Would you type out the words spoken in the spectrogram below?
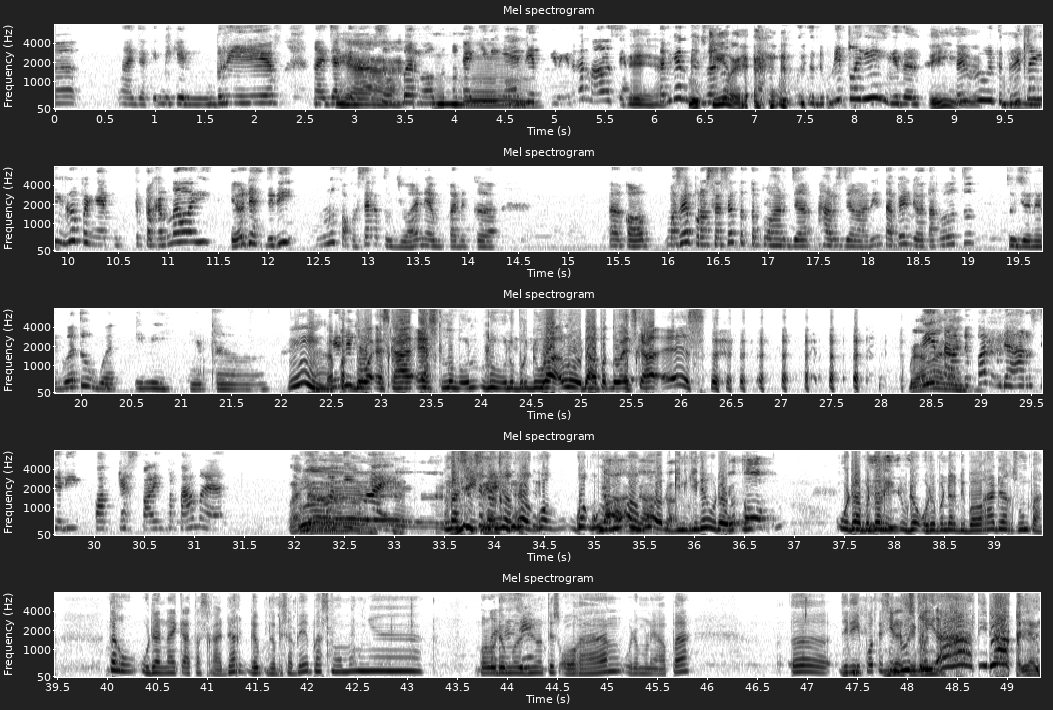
ngajakin bikin brief ngajakin Iya. narasumber ngobrol kayak gini Hmm. ngedit gitu, gitu kan males ya Iya. tapi kan tujuan gue ya. tapi gue butuh duit lagi gitu tapi Iya. gue butuh duit lagi gue pengen terkenal lagi ya udah jadi lu fokusnya ke tujuannya bukan ke eh, kalau maksudnya prosesnya tetap lu harus harus jalanin tapi yang di otak lu tuh tujuannya gue tuh buat ini gitu. Hmm, dapat Jadi- dua SKS lu lu lu berdua lu dapat dua SKS Berapa ini tahun nih? depan udah harus jadi podcast paling pertama ya. Spotify. enggak sih enggak enggak gua gua gua gua enggak mau ah Enggak, gua gini-gini udah udah bener udah udah bener di bawah radar sumpah. Ntar udah naik ke atas radar gak, gak bisa bebas ngomongnya. Kalau udah mulai dinotis orang udah mulai apa eh jadi podcast Enggak sih, industri. Bang. ah tidak. Yang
